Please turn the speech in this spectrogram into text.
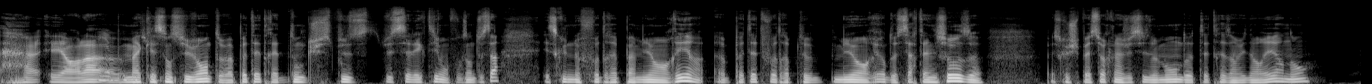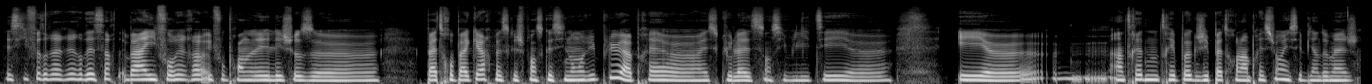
Ah, Et alors là, beaucoup ma question suivante va peut-être être donc juste plus, plus sélective en fonction de tout ça. Est-ce qu'il ne faudrait pas mieux en rire? Euh, Peut-être faudrait peut mieux en rire de certaines choses. Parce que je suis pas sûr que l'injustice du monde, t'aies très envie d'en rire, non? Est-ce qu'il faudrait rire des sortes Ben, il faut rire, il faut prendre les, les choses euh, pas trop à cœur parce que je pense que sinon on vit plus. Après, euh, est-ce que la sensibilité euh, est euh, un trait de notre époque J'ai pas trop l'impression et c'est bien dommage.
